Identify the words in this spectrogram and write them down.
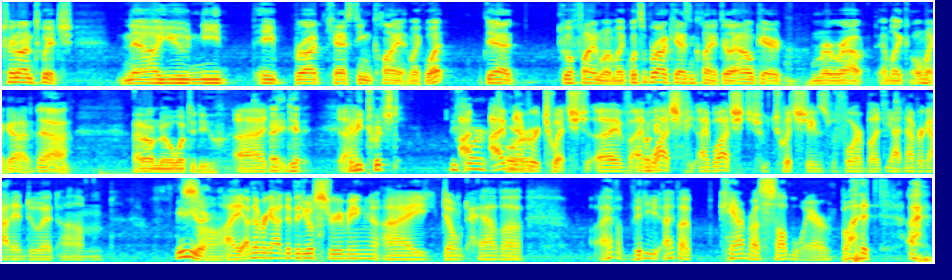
"Turn on Twitch." Now you need a broadcasting client. I'm like, what? Yeah, go find one. I'm like, what's a broadcasting client? They're like, I don't care. We're out. I'm like, oh my god. Yeah. I don't know what to do. uh, d- have I- you twitched before? I, have Or- never twitched. I've I've Okay. watched I've watched Twitch streams before, but yeah, never got into it. Um, Me neither. So I, I've never gotten into video streaming. I don't have a. I have a video. I have a camera somewhere, but I,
